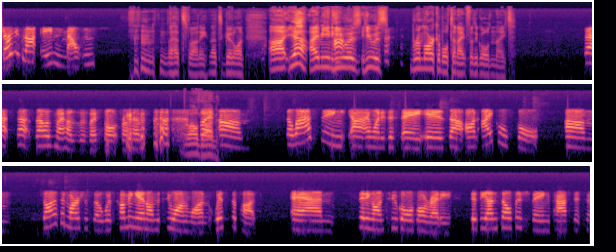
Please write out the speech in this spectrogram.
sure he's not Adin Mountain? That's funny. That's a good one. Uh, yeah, I mean he was he was remarkable tonight for the Golden Knights. That that that was my husband's. I stole it from him. Well but done. um, the last thing uh, I wanted to say is uh, on Eichel's goal. Um, Jonathan Marchessault was coming in on the two-on-one with the puck and sitting on two goals already. Did the unselfish thing, passed it to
